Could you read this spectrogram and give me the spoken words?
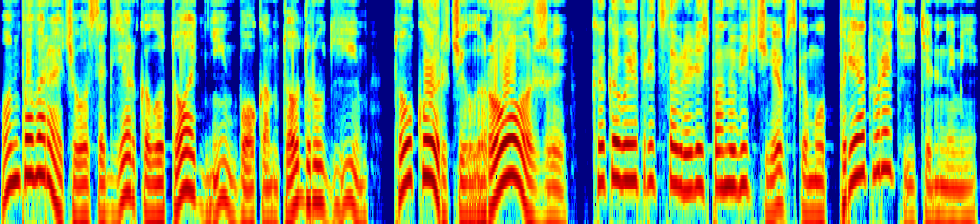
Он поворачивался к зеркалу то одним боком, то другим, то корчил рожи, каковые представлялись пану Верчевскому преотвратительными.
